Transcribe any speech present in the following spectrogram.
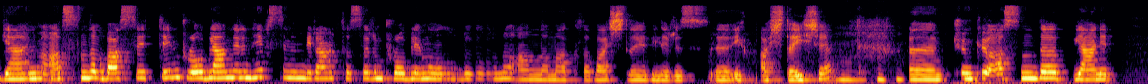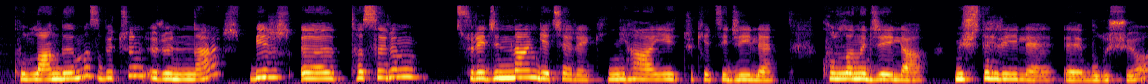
Yani aslında bahsettiğin problemlerin hepsinin birer tasarım problemi olduğunu anlamakla başlayabiliriz ilk başta işe. Çünkü aslında yani kullandığımız bütün ürünler bir tasarım sürecinden geçerek nihai tüketiciyle, kullanıcıyla, müşteriyle buluşuyor.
